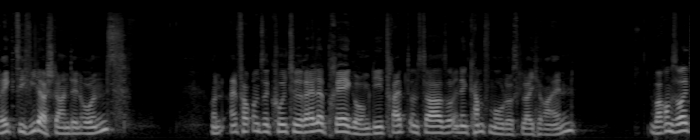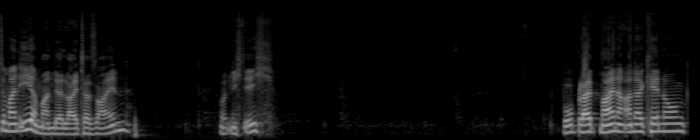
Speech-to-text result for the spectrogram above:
regt sich Widerstand in uns. Und einfach unsere kulturelle Prägung, die treibt uns da so in den Kampfmodus gleich rein. Warum sollte mein Ehemann der Leiter sein und nicht ich? Wo bleibt meine Anerkennung?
